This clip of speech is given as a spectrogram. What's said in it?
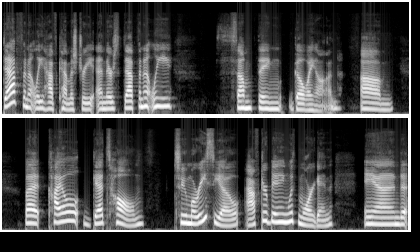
definitely have chemistry and there's definitely something going on. Um, but Kyle gets home to Mauricio after being with Morgan. And,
